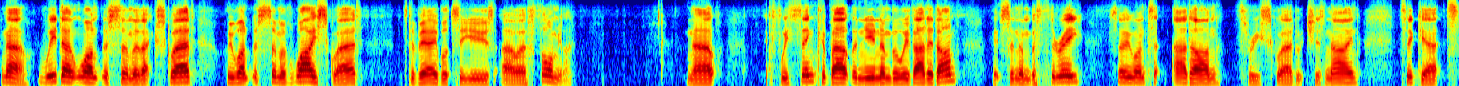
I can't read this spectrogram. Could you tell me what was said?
Now, we don't want the sum of x squared. We want the sum of y squared to be able to use our formula. Now, if we think about the new number we've added on, it's the number 3. So we want to add on 3 squared, which is 9, to get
